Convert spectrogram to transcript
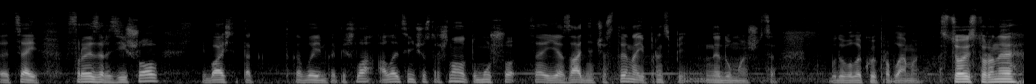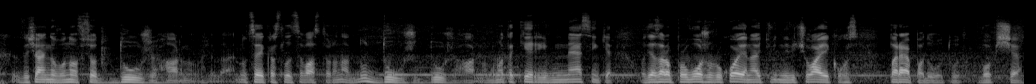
е, цей фризер зійшов, і бачите, так, така виїмка пішла, але це нічого страшного, тому що це є задня частина, і в принципі не думаю, що це буде великою проблемою. З цієї сторони, звичайно, воно все дуже гарно виглядає. Ну це якраз лицева сторона, ну дуже, дуже гарно. Воно таке рівнесеньке. От я зараз провожу рукою, я навіть не відчуваю якогось перепаду отут. Взагалі.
